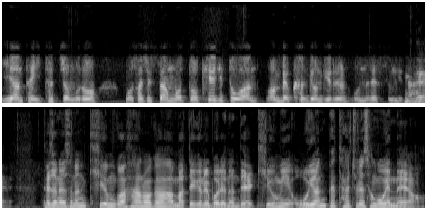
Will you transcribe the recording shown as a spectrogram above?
2안타 2타점으로 뭐 사실상 뭐 또 KG 또한 완벽한 경기를 오늘 했습니다. 네. 대전에서는 키움과 한화가 맞대결을 벌였는데 키움이 5연패 탈출에 성공했네요.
